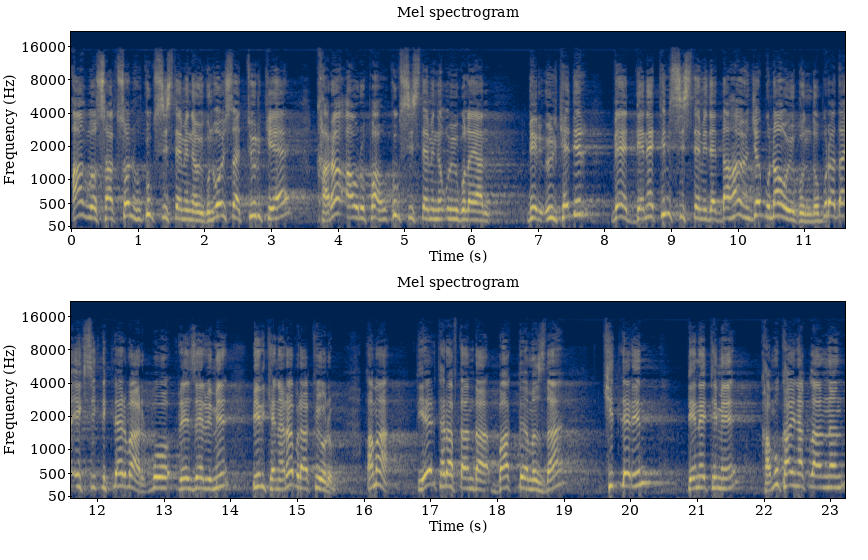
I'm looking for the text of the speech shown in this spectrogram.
Anglo-Sakson hukuk sistemine uygun. Oysa Türkiye kara Avrupa hukuk sistemini uygulayan bir ülkedir ve denetim sistemi de daha önce buna uygundu. Burada eksiklikler var. Bu rezervimi bir kenara bırakıyorum. Ama diğer taraftan da baktığımızda kitlerin denetimi, kamu kaynaklarının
